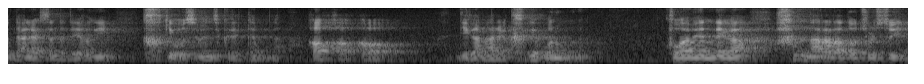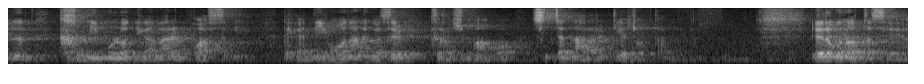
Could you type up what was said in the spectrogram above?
근데 알렉산더 대왕이 크게 웃으면서 그랬답니다. 허허허, 네가 나를 크게 보는구나. 구하면 내가 한 나라라도 줄 수 있는 큰 인물로 네가 나를 보았으니 내가 네 원하는 것을 들어줌하고 진짜 나라를 띄워줬답니다. 여러분 어떠세요?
